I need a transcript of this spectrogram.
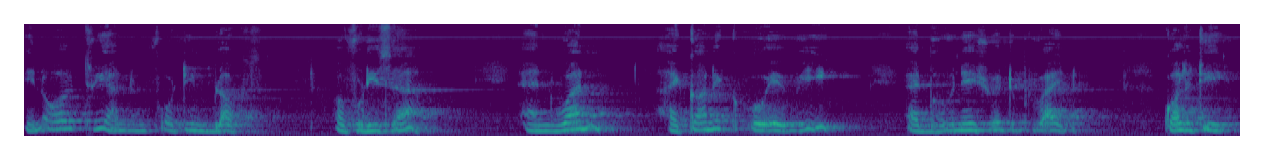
In all 314 blocks of Odisha and one iconic OAV at Bhubaneswar to provide quality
